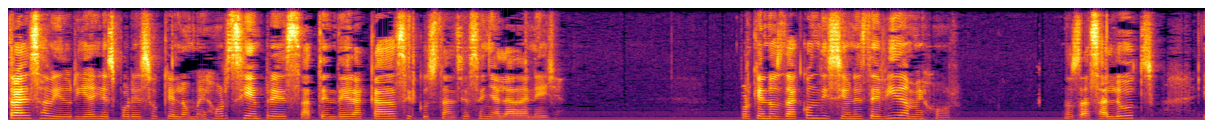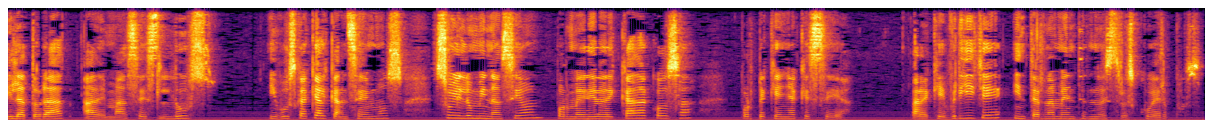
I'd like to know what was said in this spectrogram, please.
trae sabiduría y es por eso que lo mejor siempre es atender a cada circunstancia señalada en ella, porque nos da condiciones de vida mejor, nos da salud y la Torá además es luz y busca que alcancemos su iluminación por medio de cada cosa por pequeña que sea, para que brille internamente en nuestros cuerpos.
